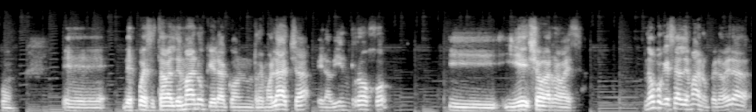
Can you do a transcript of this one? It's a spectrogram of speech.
pum. Eh, después estaba el de Manu, que era con remolacha, era bien rojo, y, y yo agarraba ese. No porque sea el de Manu, pero era.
